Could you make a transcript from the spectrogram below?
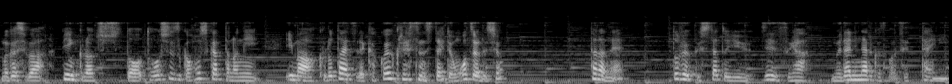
昔はピンクのチュとトーシューズが欲しかったのに今は黒タイツでかっこよくレッスンしたいと思っちゃうでしょただね、努力したという事実が無駄になることは絶対に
